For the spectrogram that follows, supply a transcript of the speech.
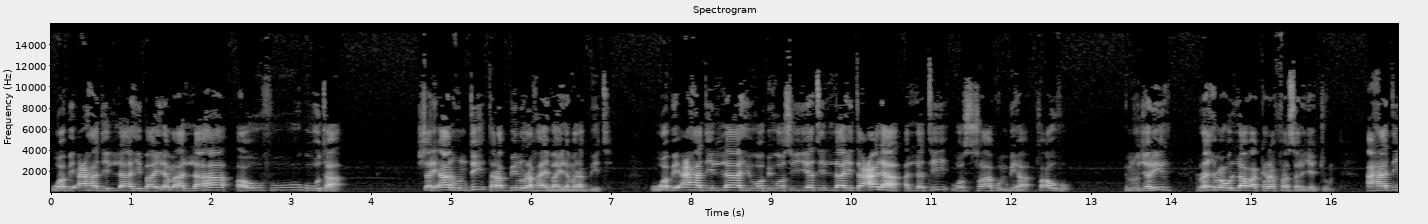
وبعهد الله بايلما الله أوفوا قوتا شريان هندي تربي نور خاي بايلما ربيت. وبعهد الله وبوصية الله تعالى التي وصاكم بها. فأوفوا ابن جرير رحمه الله وأكن فسر جتشم أحدي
